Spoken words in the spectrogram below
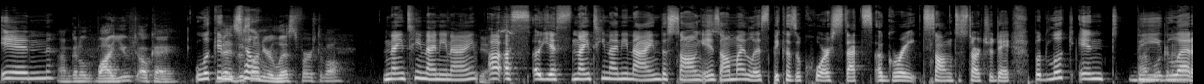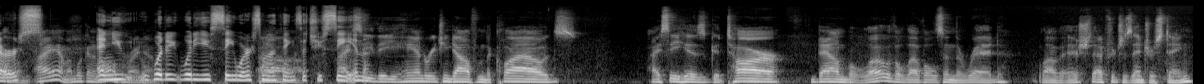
in I'm gonna while you okay. Look and Is this tell- on your list first of all? 1999. Yes. Uh, uh, uh, yes, 1999. The song is on my list because, of course, that's a great song to start your day. But look in the looking at all of letters. I am. I'm looking at and you, right now. what do you, what do you see? What are some of the things that you see I in see the? the hand reaching down from the clouds. I see his guitar down below the levels in the red lava-ish. That which is interesting.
